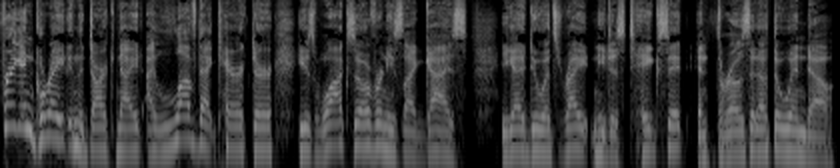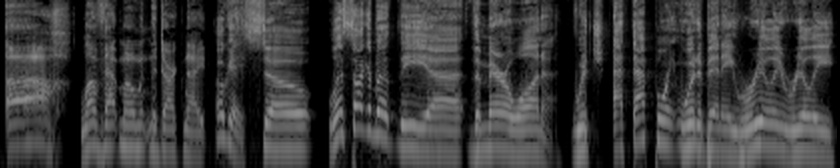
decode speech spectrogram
friggin' great in The Dark Knight. I love that character. He just walks over and he's like, guys, you gotta do what's right. And he just takes it and throws it out the window. Ugh, love that moment in The Dark Knight. Okay, so let's talk about the uh, the marijuana, which at that point would have been a really, really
